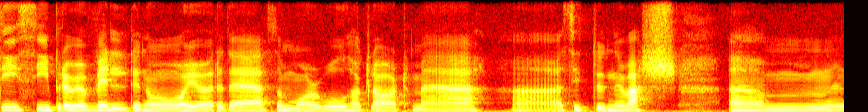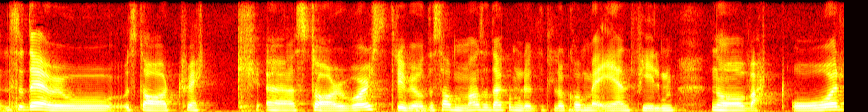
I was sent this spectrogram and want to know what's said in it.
DC prøver jo veldig nå å gjøre det som Marvel har klart med uh, sitt univers. Um, så det er jo Star Trek uh, Star Wars driver jo det samme. Så der kommer det til å komme én film nå hvert år.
